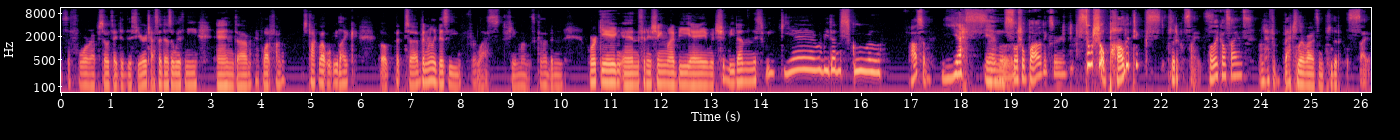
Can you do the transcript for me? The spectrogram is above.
It's the four episodes I did this year. Tessa does it with me, and um, have a lot of fun. Just talk about what we like. But, but uh, I've been really busy for the last few months because I've been working and finishing my BA, which should be done this week. Yeah, we'll be done school. Awesome. Yes. In social politics or social politics, political science. political science? I'll have a bachelor of arts in political science.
